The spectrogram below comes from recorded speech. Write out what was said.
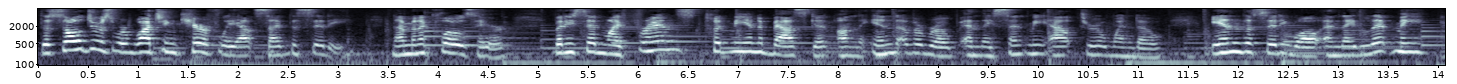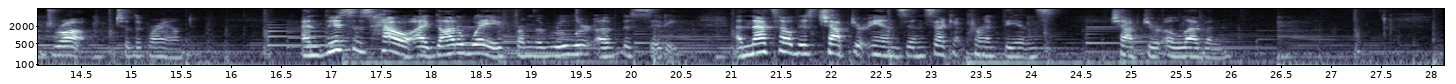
The soldiers were watching carefully outside the city. Now I'm going to close here. But he said, My friends put me in a basket on the end of a rope, and they sent me out through a window in the city wall, and they let me drop to the ground. And this is how I got away from the ruler of the city. And that's how this chapter ends in Second Corinthians chapter 11.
